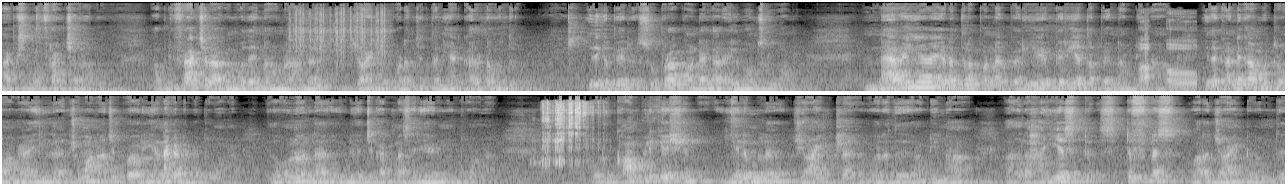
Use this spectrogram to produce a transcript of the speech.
மேக்ஸிமம் ஃப்ராக்சர் ஆகும். அப்படி ஃப்ராக்சர் ஆகும்போது என்ன ஆகும்னா அந்த ஜாயிண்ட் உடஞ்சி தனியாக கரெக்டாக வந்துடும் இதுக்கு பேர் சுப்ரா காண்டைலார் எல்போன்னு சொல்லுவாங்க. நிறைய இடத்துல பண்ண பெரிய பெரிய தப்பு என்ன அப்படின்னா இதை கண்டுக்காம விட்டுருவாங்க. இல்லை சும்மா நாச்சுக்கு போய் ஒரு எண்ணெய் கட்டு போட்டுருவாங்க. இது ஒன்றும் இல்லை இப்படி வச்சு கட்டினா சரியாயிடும் விட்டுருவாங்க. ஒரு காம்ப்ளிகேஷன் எலும்பில் ஜாயிண்ட்டில் வருது அப்படின்னா அதில் ஹையஸ்ட் ஸ்டிஃப்னஸ் வர ஜாயிண்ட் வந்து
